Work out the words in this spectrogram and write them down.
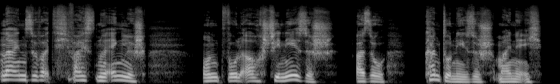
Nein, soweit ich weiß, nur Englisch. Und wohl auch Chinesisch, also Kantonesisch, meine ich.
